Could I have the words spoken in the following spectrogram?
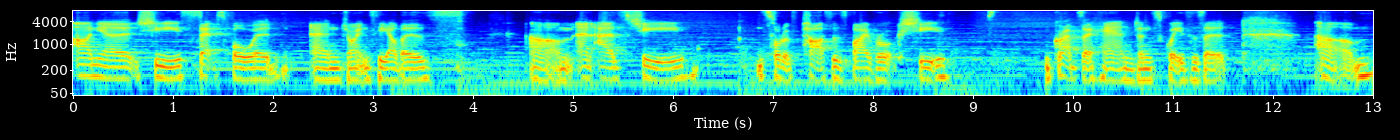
Anya, she steps forward and joins the others. Um, and as she sort of passes by Rook, she grabs her hand and squeezes it. Um,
